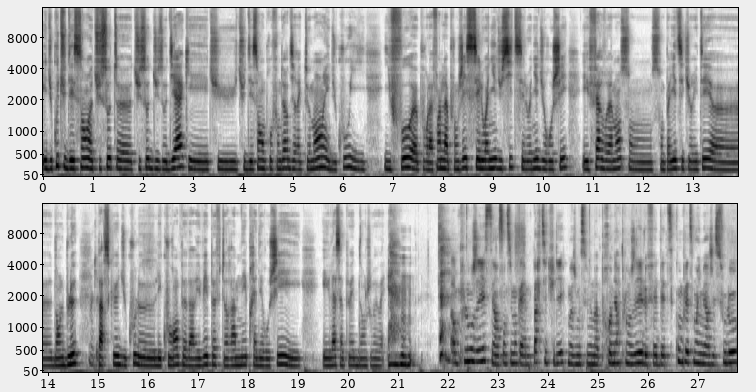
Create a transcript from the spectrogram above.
et du coup, tu descends, tu sautes, euh, tu sautes du zodiaque et tu, tu descends en profondeur directement. Et du coup, il, il faut, euh, pour la fin de la plongée, s'éloigner du site, s'éloigner du rocher et faire vraiment son, son palier de sécurité euh, dans le bleu. Parce que du coup, le, les courants peuvent arriver, peuvent te ramener près des rochers. Et, et là, ça peut être dangereux, ouais. Un plongée, c'est un sentiment quand même particulier. Moi, je me souviens de ma première plongée, le fait d'être complètement immergé sous l'eau,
